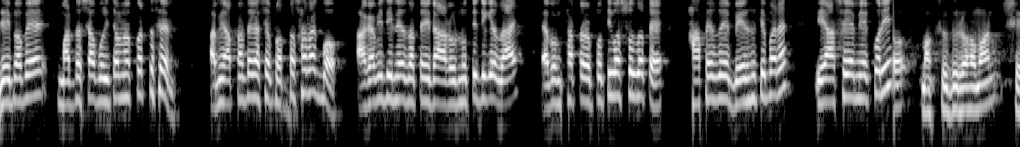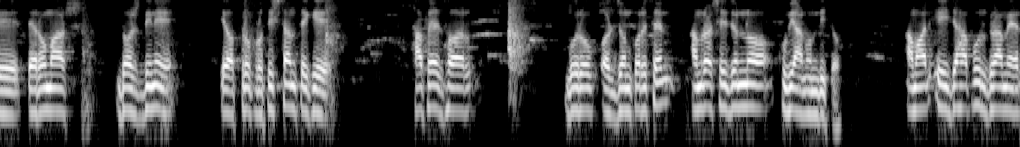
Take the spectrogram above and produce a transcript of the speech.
যেভাবে মাদ্রাসা পরিচালনা করতেছেন। আমি আপনাদের কাছে প্রত্যাশা রাখব আগামী দিনে যাতে এটা আর উন্নতির দিকে যায় এবং ছাত্ররা প্রতিবর্ষ যাতে হাফেজে বের হতে পারে এই আশায় আমি করি। মাকসুদুর রহমান, সে তেরো মাস দশ দিনে এ অত্র প্রতিষ্ঠান থেকে হাফেজ হওয়ার গৌরব অর্জন করেছেন। আমরা সেই জন্য খুবই আনন্দিত। আমার এই জাহাপুর গ্রামের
